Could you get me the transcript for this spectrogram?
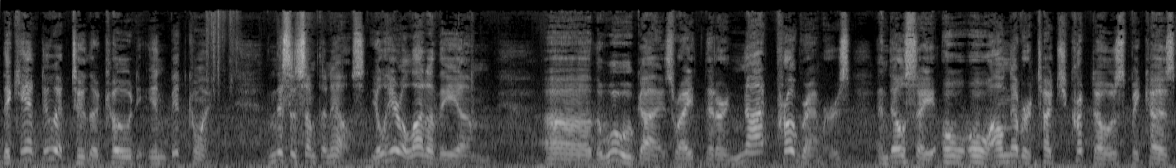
They can't do it to the code in Bitcoin. And this is something else. You'll hear a lot of the um, uh, the woo-woo guys, right, that are not programmers, and they'll say, "Oh, oh, I'll never touch cryptos because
